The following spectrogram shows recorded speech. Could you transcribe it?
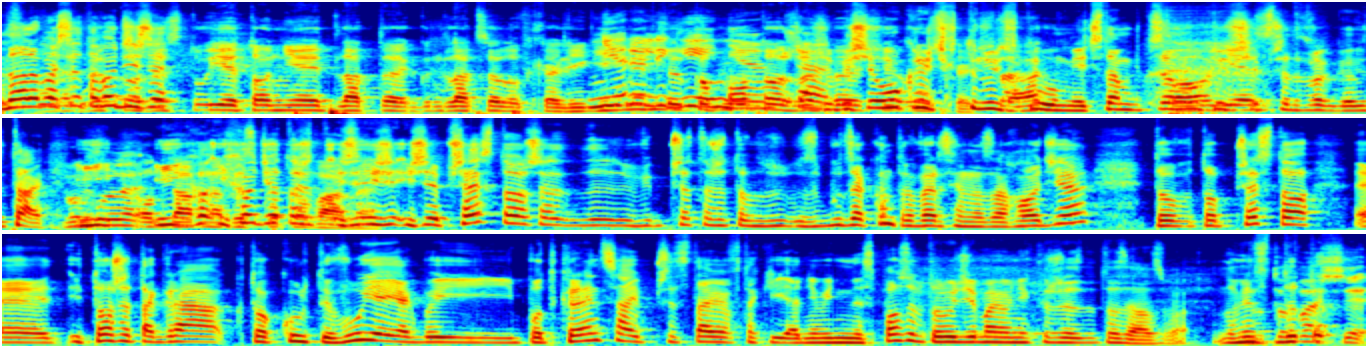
No ale właśnie o to chodzi, że Wykorzystuje to nie dla, te, dla celów religijnych, Nie tylko po to, żeby, tak. żeby się ukryć w którymś tak? tłumie, czy tam chcą ukryć się przed wrogiem. Tak. I, i, i chodzi o to, że, że, że przez to, że przez to, że to wzbudza kontrowersję na zachodzie, to, to przez to e, i to, że ta gra to kultywuje jakby i podkręca i przedstawia w taki, a nie inny sposób, to ludzie mają niektórzy to za złe. No więc No to do te- właśnie,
